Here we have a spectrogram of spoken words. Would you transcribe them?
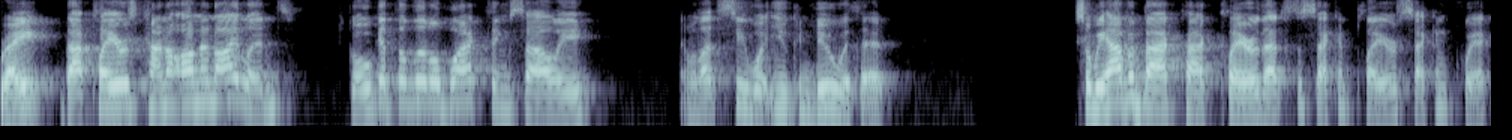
right? That player's kind of on an island. Go get the little black thing, Sally, and let's see what you can do with it. So we have a backpack player. That's the second player, second quick.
